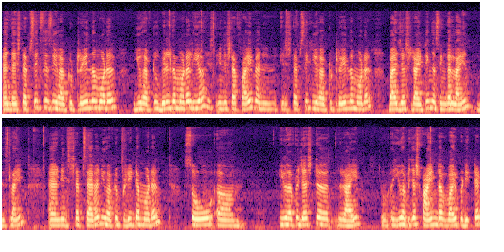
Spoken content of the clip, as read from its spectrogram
And the step six is you have to train the model. You have to build the model here in step 5 and in, in step 6 you have to train the model by just writing a single line this line. And in step 7 you have to predict the model. So um, you have to just uh, write you have to just find the y predicted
